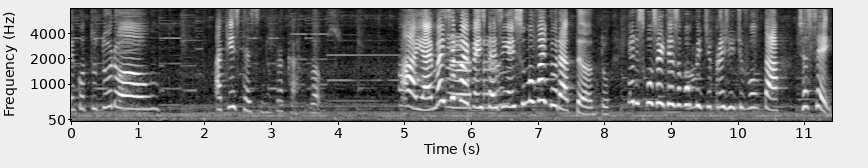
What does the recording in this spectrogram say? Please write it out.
Enquanto durou. Aqui, Estezinha, pra cá. Vamos. Ai, ai, mas você vai ver, Estezinha, isso não vai durar tanto. Eles com certeza vão pedir pra gente voltar. Já sei.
